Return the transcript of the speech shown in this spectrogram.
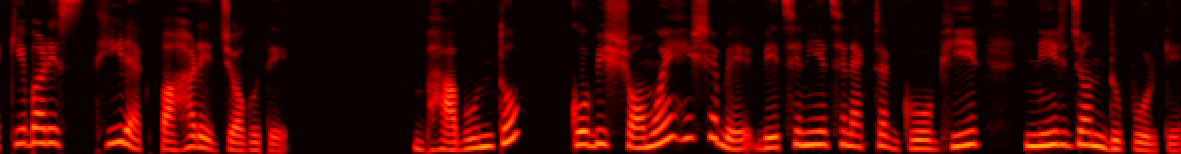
একেবারে স্থির এক পাহাড়ের জগতে। ভাবুন তো, কবি সময় হিসেবে বেছে নিয়েছেন একটা গভীর, নির্জন দুপুরকে।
